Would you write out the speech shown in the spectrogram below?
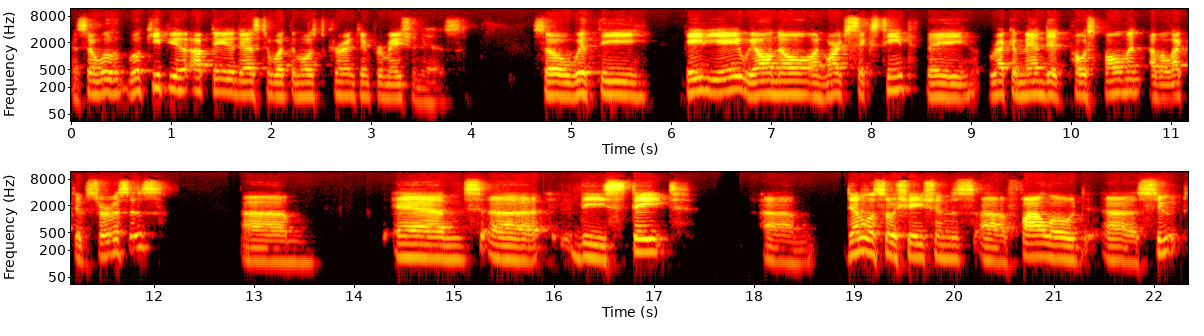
And so we'll we'll keep you updated as to what the most current information is. So with the ADA, we all know on March 16th, they recommended postponement of elective services. Um, and uh, the state um, dental associations uh, followed uh, suit.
